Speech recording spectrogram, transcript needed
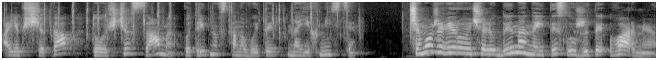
А якщо так, то що саме потрібно встановити на їх місці? Чи може віруюча людина не йти служити в армію?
